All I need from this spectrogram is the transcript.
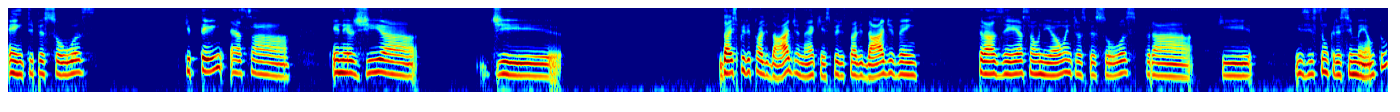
entre pessoas que têm essa energia de da espiritualidade, né? Que a espiritualidade vem trazer essa união entre as pessoas para que exista um crescimento,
